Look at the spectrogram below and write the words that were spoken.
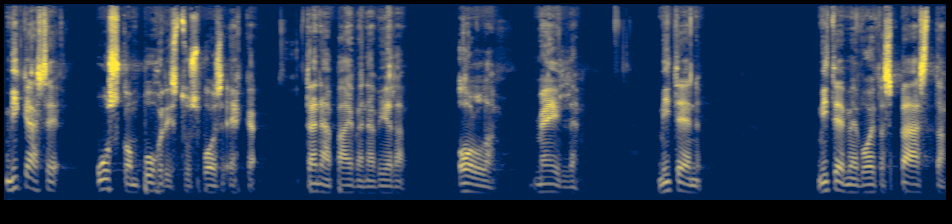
Mikä se uskon puhdistus voisi ehkä tänä päivänä vielä olla meille? Miten, miten me voitaisiin päästä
